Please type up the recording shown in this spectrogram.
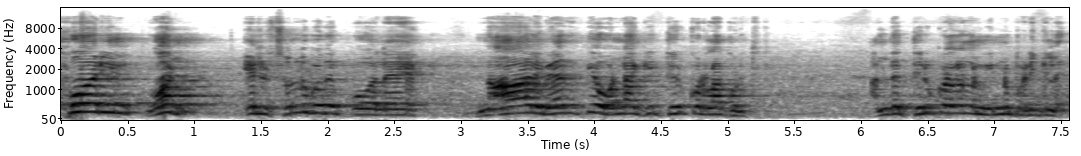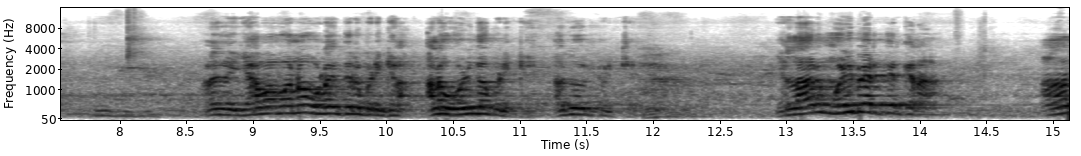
ஃபோர் இன் ஒன் என்று சொல்லுவது போல நாலு வேதத்தையும் ஒன்றாக்கி திருக்குறளாக கொடுத்துட்டு அந்த திருக்குறளை நம்ம இன்னும் படிக்கல. அது எவனோ உலகத்தில் படிக்கலாம். ஆனால் ஒழுங்காக படிக்கல. அது ஒரு பிரச்சனை. எல்லாரும் மொழிபெயர்த்திருக்கிறான். ஆனால்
